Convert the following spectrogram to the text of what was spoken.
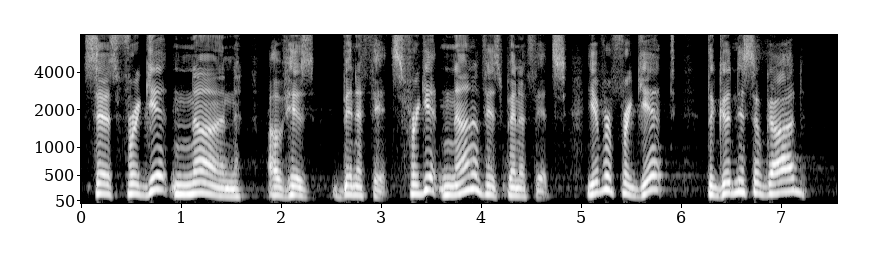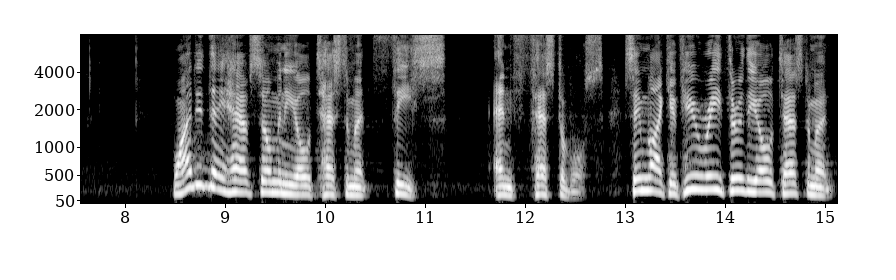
says, Forget none of his benefits. Forget none of his benefits. You ever forget the goodness of God? Why did they have so many Old Testament feasts? And festivals. Seemed like if you read through the Old Testament,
